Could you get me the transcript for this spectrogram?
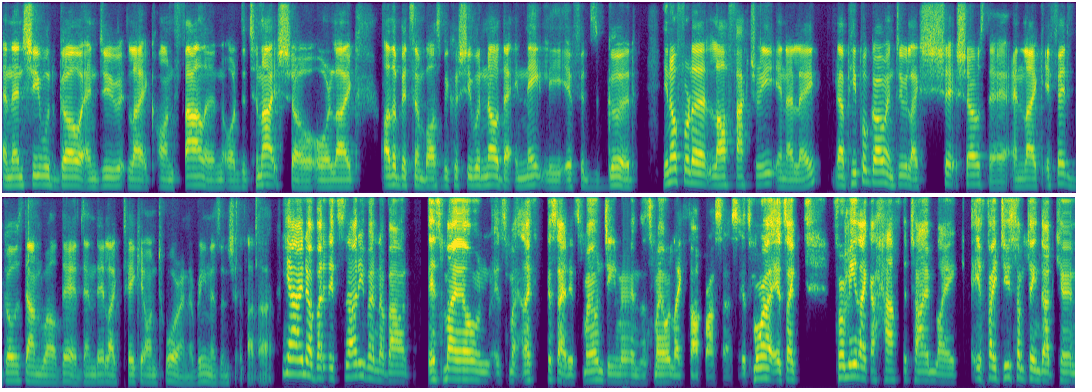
and then she would go and do like on Fallon or the Tonight Show or like other bits and bobs because she would know that innately if it's good, you know, for the Laugh Factory in LA, yeah, uh, people go and do like shit shows there. And like if it goes down well there, then they like take it on tour and arenas and shit like that. Yeah, I know, but it's not even about. It's my own. It's my like I said. It's my own demon It's my own like thought process. It's more. It's like for me, like a half the time, like if I do something that can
